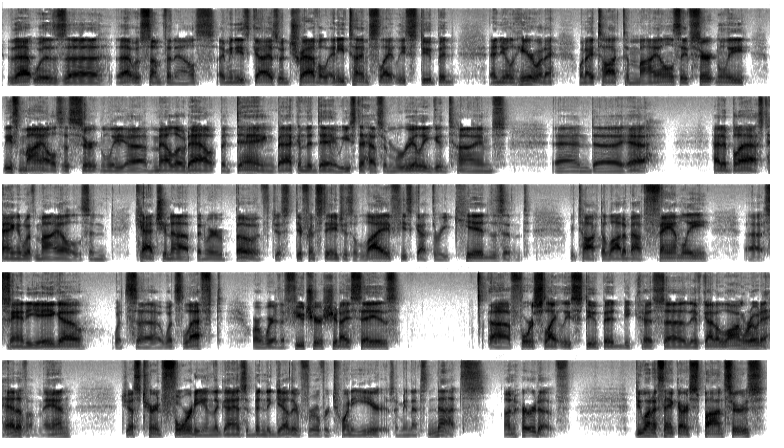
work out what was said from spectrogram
that was uh, that was something else. I mean, these guys would travel anytime slightly stoopid, and you'll hear when I when I talk to Miles, they've certainly least Miles has certainly uh, mellowed out. But dang, back in the day, we used to have some really good times, and uh, yeah, had a blast hanging with Miles and catching up. And we are both just different stages of life. He's got three kids, and we talked a lot about family, uh, San Diego, what's uh, what's left, or where the future, should I say, is. Uh, for slightly stoopid because uh, they've got a long road ahead of them, man just turned 40 and the guys have been together for over 20 years. I mean, that's nuts. Unheard of. Do want to thank our sponsors.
